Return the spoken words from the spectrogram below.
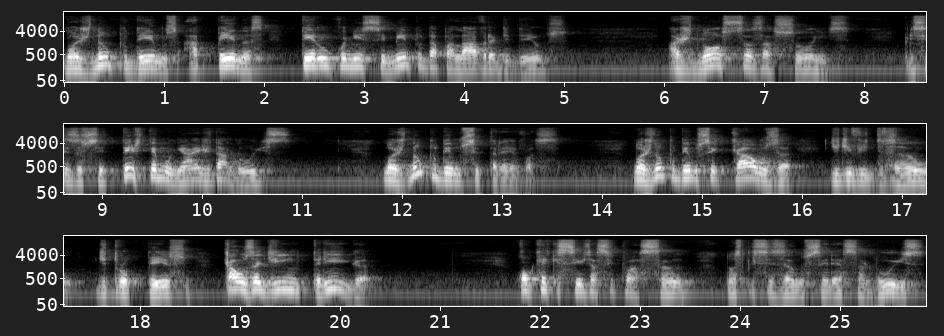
Nós não podemos apenas ter um conhecimento da palavra de Deus. As nossas ações, precisam ser testemunhais da luz. Nós não podemos ser trevas. Nós não podemos ser causa de divisão, de tropeço, causa de intriga. Qualquer que seja a situação, nós precisamos ser essa luz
